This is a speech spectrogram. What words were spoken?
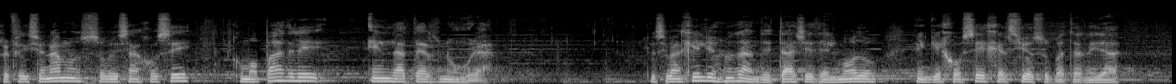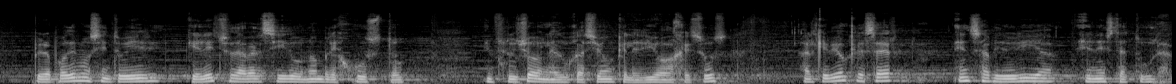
reflexionamos sobre San José como Padre en la ternura. Los evangelios nos dan detalles del modo en que José ejerció su paternidad pero podemos intuir que el hecho de haber sido un hombre justo influyó en la educación que le dio a Jesús, al que vio crecer en sabiduría, en estatura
